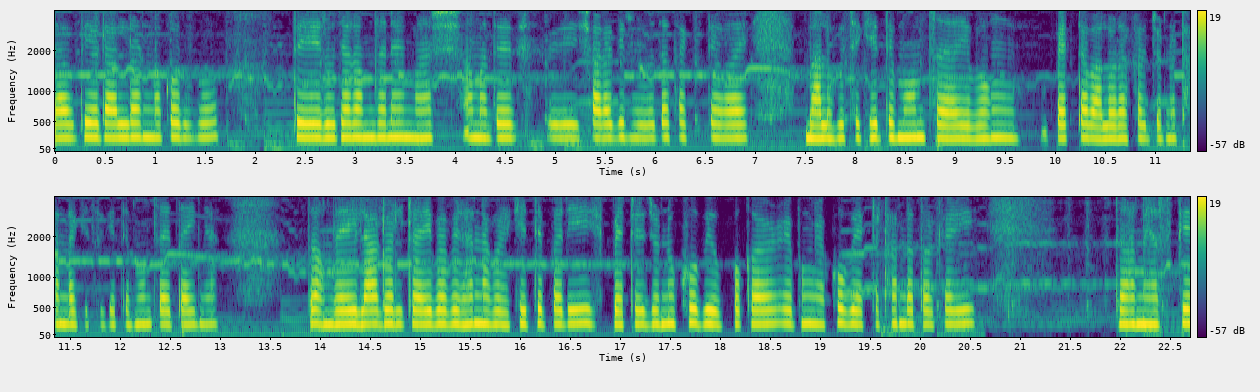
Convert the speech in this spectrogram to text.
লাউ দিয়ে ডাল রান্না করব। তো রোজা রমজানের মাস, আমাদের সারাদিন রোজা থাকতে হয়, ভালো কিছু খেতে মন চায় এবং পেটটা ভালো রাখার জন্য ঠান্ডা কিছু খেতে মন চায় তাই না? তো আমরা এই লাউ ডালটা এইভাবে রান্না করে খেতে পারি। পেটের জন্য খুবই উপকার এবং খুবই একটা ঠান্ডা তরকারি। তো আমি আজকে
